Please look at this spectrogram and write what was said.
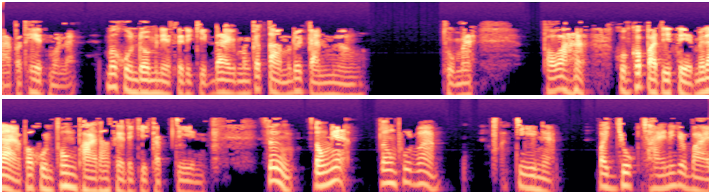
ลาย ๆประเทศหมดแล้วเมื่อคุณโดมิเนตเศรษฐกิจได้ มันก็ตามมาด้วยการเมือง ถูกไหมเพราะว่าคุณก็ปฏิเสธไม่ได้ เพราะคุณพุ่งพาทางเศรษฐกิจกับจีน ซึ่งตรงเนี้ยต้องพูดว่า จีนเนี่ยประยุกต์ใช้นโยบาย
